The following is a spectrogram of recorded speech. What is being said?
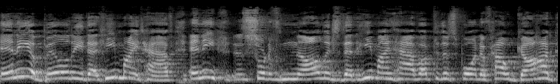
any ability that he might have, any sort of knowledge that he might have up to this point of how God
